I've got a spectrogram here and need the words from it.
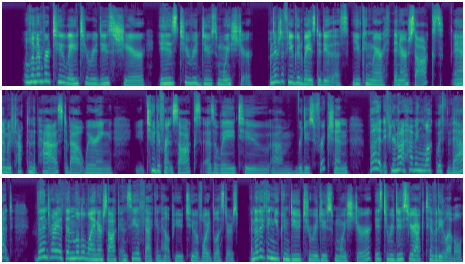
well, the number two way to reduce shear is to reduce moisture. And there's a few good ways to do this. You can wear thinner socks, and we've talked in the past about wearing two different socks as a way to um, reduce friction. But if you're not having luck with that, then try a thin little liner sock and see if that can help you to avoid blisters. Another thing you can do to reduce moisture is to reduce your activity level.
